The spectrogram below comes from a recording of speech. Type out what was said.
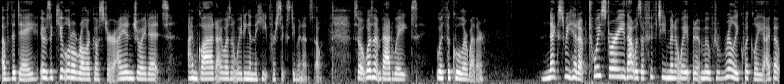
of the day. It was a cute little roller coaster. I enjoyed it. I'm glad I wasn't waiting in the heat for 60 minutes though. So it wasn't bad wait with the cooler weather. Next, we hit up Toy Story. That was a 15 minute wait, but it moved really quickly. I bet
